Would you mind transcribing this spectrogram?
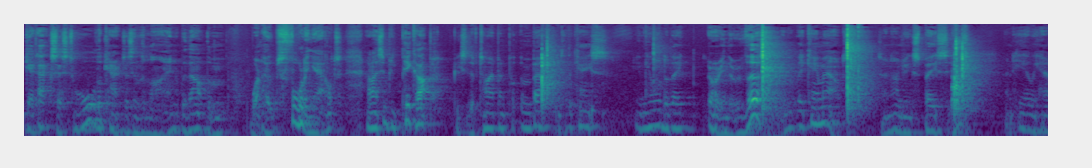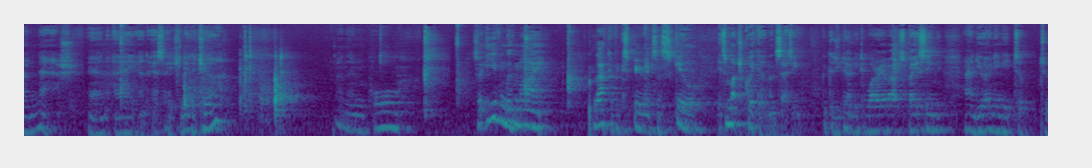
get access to all the characters in the line without them, one hopes, falling out. And I simply pick up pieces of type and put them back into the case in the order they, or in the reverse order that they came out. So now I'm doing spaces, and here we have Nash, N-A and S-H ligature, and then Paul. So even with my lack of experience and skill, it's much quicker than setting because you don't need to worry about spacing and you only need to, to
